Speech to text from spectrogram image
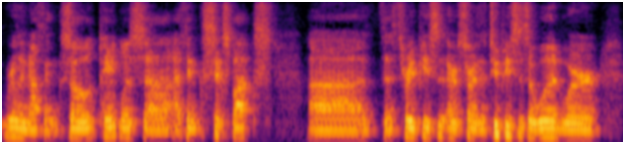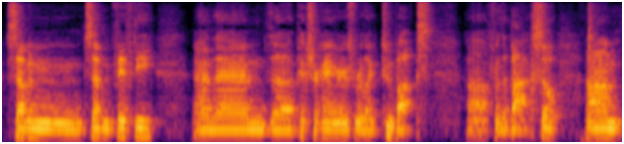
really nothing. So paint was, uh, I think, six bucks. Uh, the three pieces, or sorry, the two pieces of wood were seven seven fifty, and then the picture hangers were like two bucks uh, for the box. So um,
